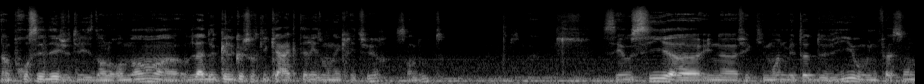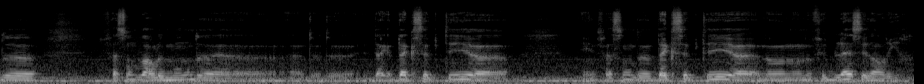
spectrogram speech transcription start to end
d'un procédé que j'utilise dans le roman, euh, au-delà de quelque chose qui caractérise mon écriture, sans doute. C'est aussi euh, une, effectivement une méthode de vie ou une façon de, une façon de voir le monde, euh, d'accepter, une façon d'accepter nos- nos faiblesses et d'en rire.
